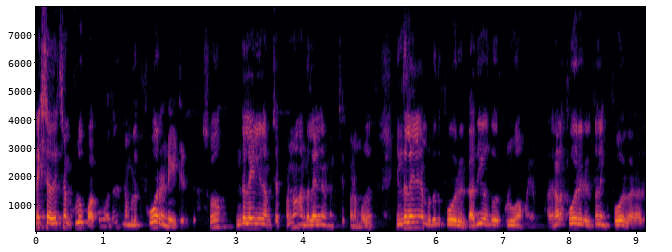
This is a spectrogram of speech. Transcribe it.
நெக்ஸ்ட் அதை வச்சு நம்ம க்ளூ பார்க்கும்போது நம்மளுக்கு ஃபோர் அண்ட் எயிட் இருக்குது ஸோ இந்த லைன்லேயும் நம்ம செக் பண்ணோம் அந்த லைனில் நம்ம செக் பண்ணும்போது இந்த லைனில் நம்மளுக்கு வந்து ஃபோர் இருக்குது அதையும் வந்து ஒரு க்ளூ அமையும். அதனால ஃபோர் இருக்கிறது எனக்கு ஃபோர் வராது.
